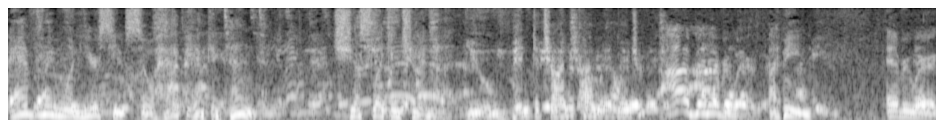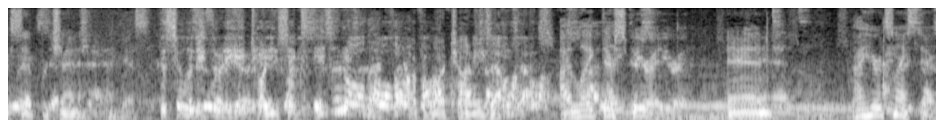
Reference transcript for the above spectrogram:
Everyone here seems so happy and content. Just like in China. You've been to China, Comrade Major? I've been everywhere. I mean, everywhere except for China, I guess. Facility 3826 isn't all that far from our Chinese allies. I like their spirit. And I hear it's nice there.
